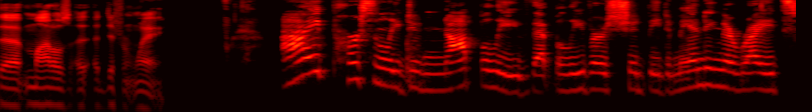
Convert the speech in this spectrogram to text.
uh, models a, a different way? I personally do not believe that believers should be demanding their rights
